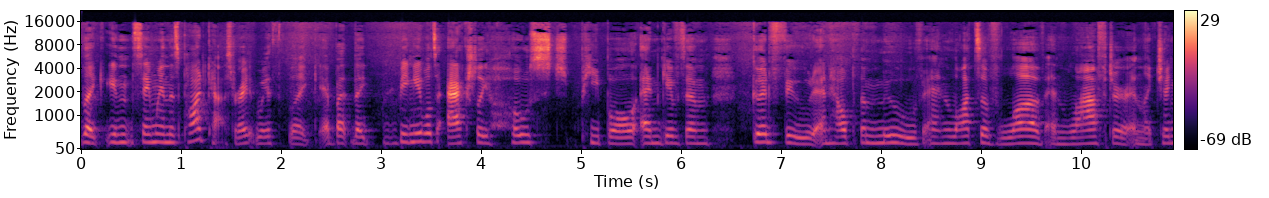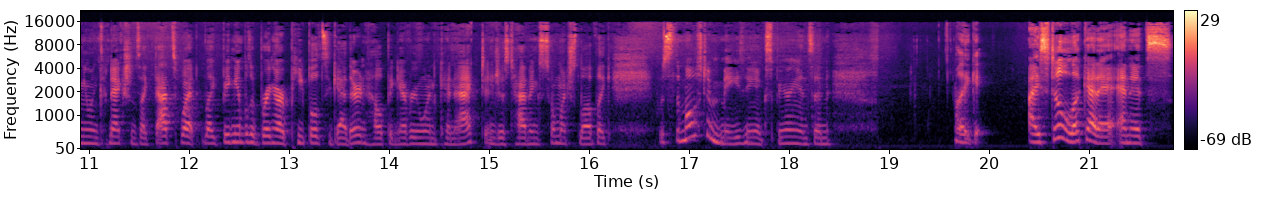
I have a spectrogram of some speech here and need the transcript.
like in the same way in this podcast right? With like eh, but like being able to actually host people and give them good food and help them move and lots of love and laughter and like genuine connections like that's what like being able to bring our people together and helping everyone connect and just having so much love like it was the most amazing experience. And like i still look at it and it's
